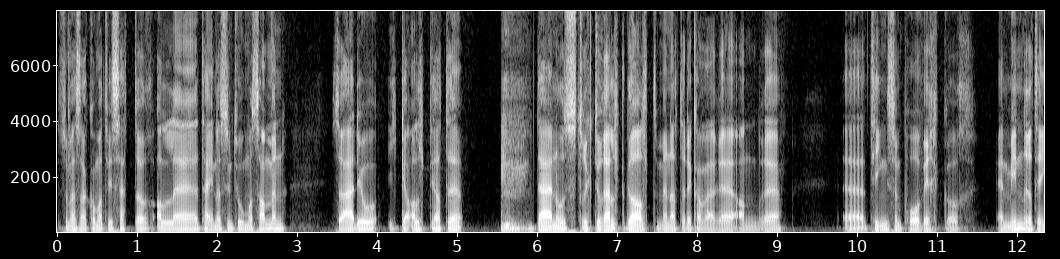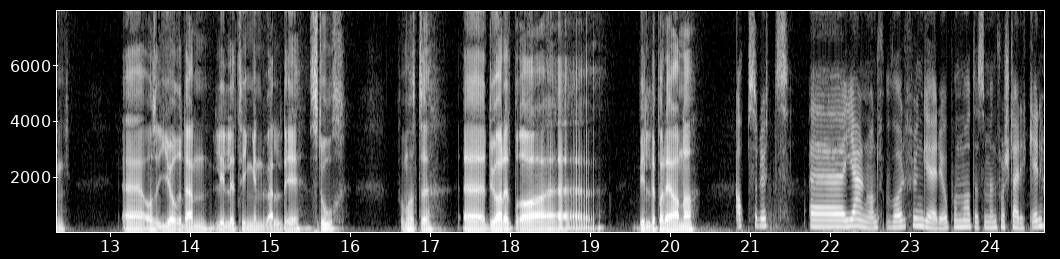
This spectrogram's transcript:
som jeg sa om, at vi setter alle tegn og symptomer sammen. Så er det jo ikke alltid at det, det er noe strukturelt galt, men at det kan være andre eh, ting som påvirker en mindre ting. Eh, og gjør den lille tingen veldig stor, på en måte. Eh, du hadde et bra eh, bilde på det, Anna. Absolutt. Eh, hjernen vår fungerer jo på en måte som en forsterker.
